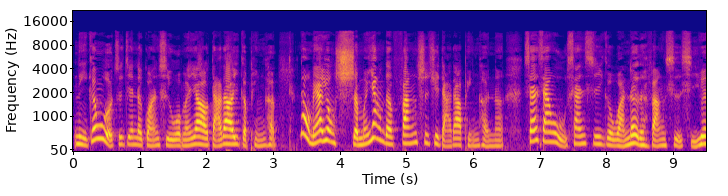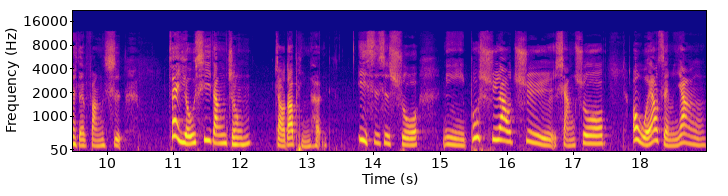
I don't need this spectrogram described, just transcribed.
你跟我之间的关系，我们要达到一个平衡。那我们要用什么样的方式去达到平衡呢？三三五三是一个玩乐的方式，喜悦的方式，在游戏当中找到平衡。意思是说，你不需要去想说，哦，我要怎么样？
